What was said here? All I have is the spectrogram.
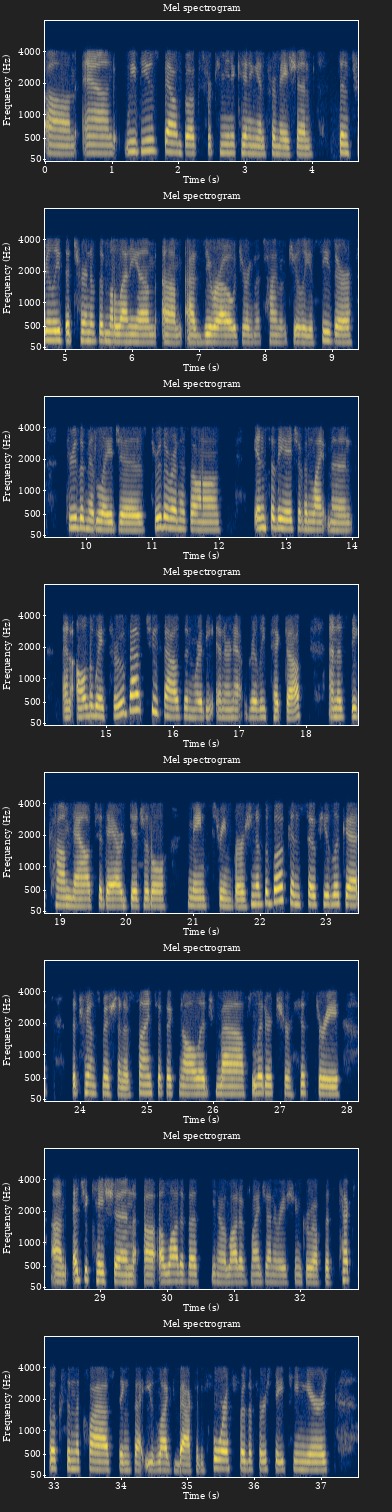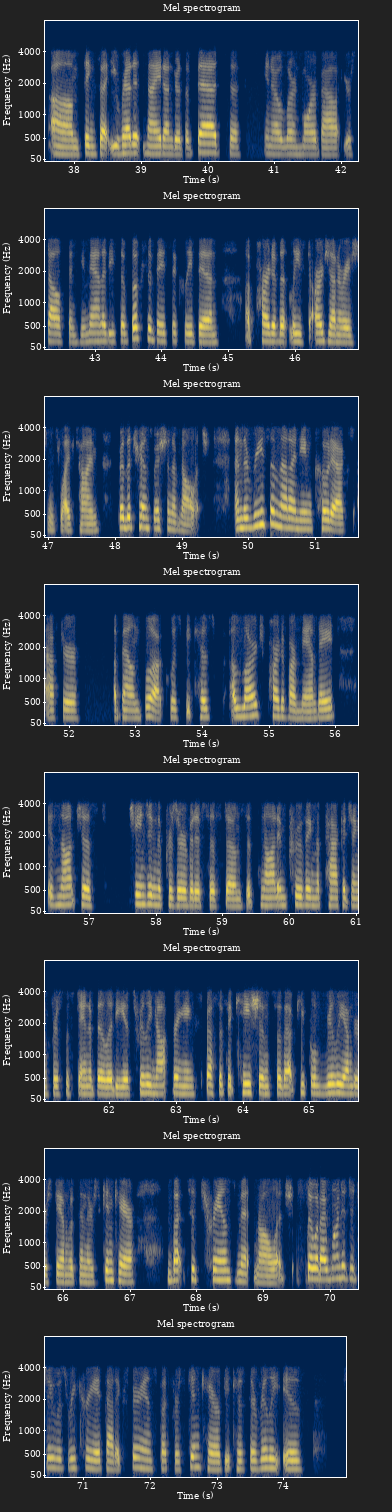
Um, and we've used bound books for communicating information since really the turn of the millennium um, at zero during the time of Julius Caesar, through the Middle Ages, through the Renaissance, into the Age of Enlightenment, and all the way through about 2000, where the internet really picked up and has become now today our digital mainstream version of the book. And so if you look at the transmission of scientific knowledge, math, literature, history, um, education. Uh, a lot of us, you know, a lot of my generation grew up with textbooks in the class, things that you lugged back and forth for the first 18 years, um, things that you read at night under the bed to, you know, learn more about yourself and humanity. So books have basically been a part of at least our generation's lifetime for the transmission of knowledge. And the reason that I named Codex after a bound book was because a large part of our mandate is not just changing the preservative systems. It's not improving the packaging for sustainability. It's really not bringing specifications so that people really understand what's in their skincare, but to transmit knowledge. So, what I wanted to do was recreate that experience, but for skincare, because there really is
